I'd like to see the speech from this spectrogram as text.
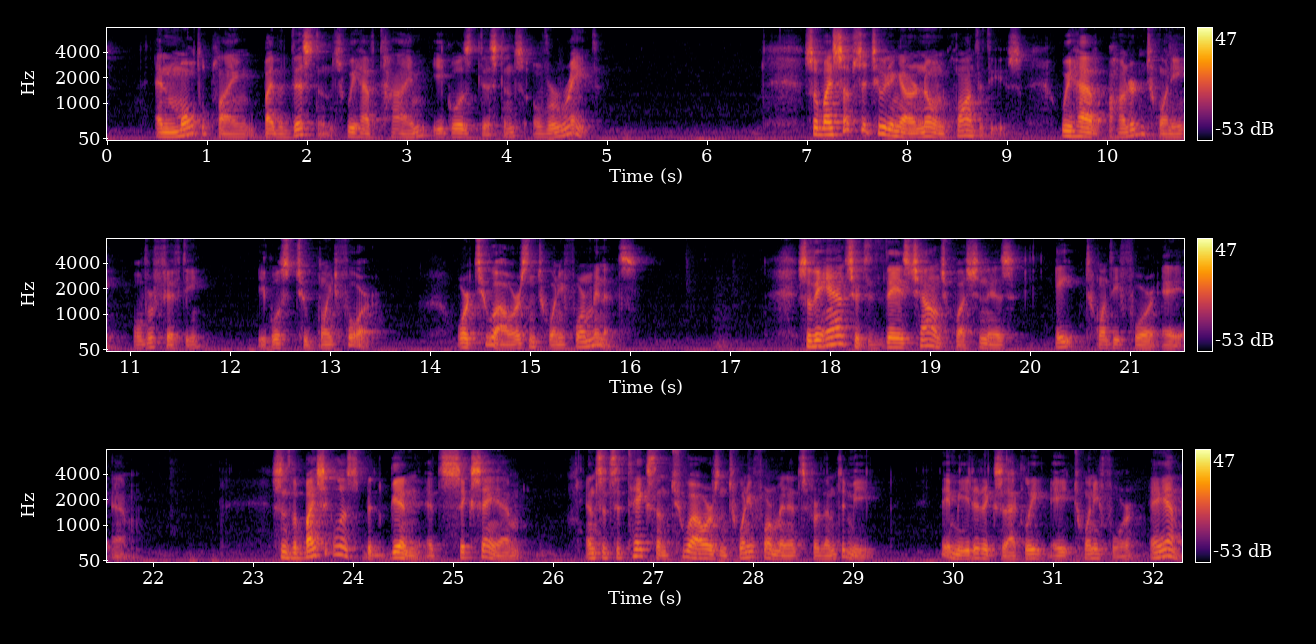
and multiplying by the distance, we have time equals distance over rate. So by substituting our known quantities, we have 120 over 50 equals 2.4, or 2 hours and 24 minutes. So the answer to today's challenge question is 8.24 a.m. Since the bicyclists begin at 6 a.m., and since it takes them 2 hours and 24 minutes for them to meet, they meet at exactly 8.24 a.m.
